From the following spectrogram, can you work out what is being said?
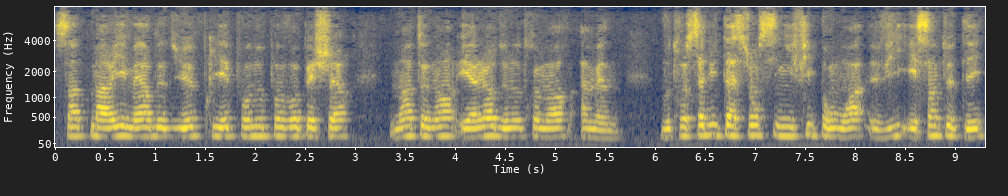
Sainte Marie, Mère de Dieu, priez pour nous pauvres pécheurs, maintenant et à l'heure de notre mort. Amen. Votre salutation signifie pour moi vie et sainteté,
